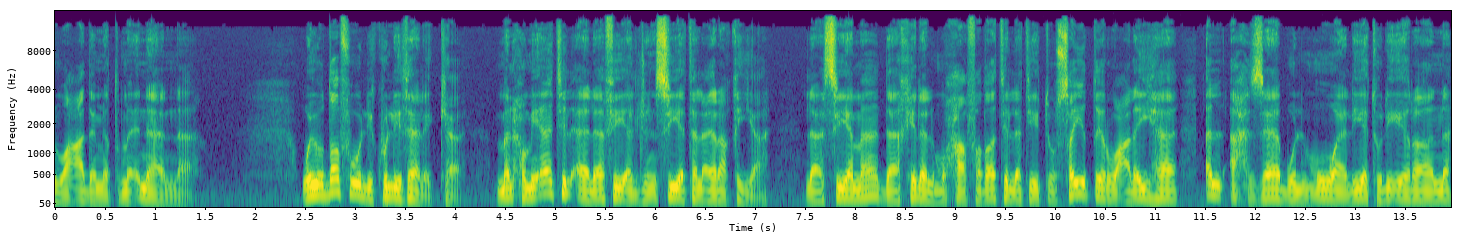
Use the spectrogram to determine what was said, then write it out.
وعدم اطمئنان. ويضاف لكل ذلك منح مئات الآلاف الجنسية العراقية لا سيما داخل المحافظات التي تسيطر عليها الأحزاب الموالية لإيران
